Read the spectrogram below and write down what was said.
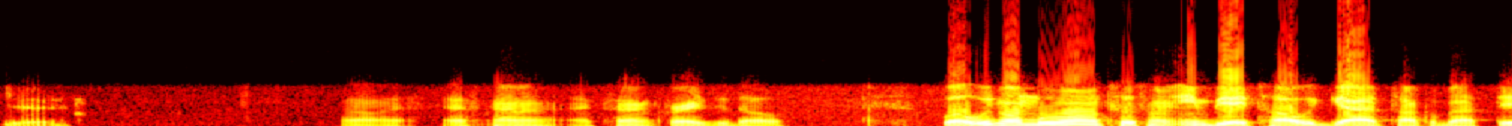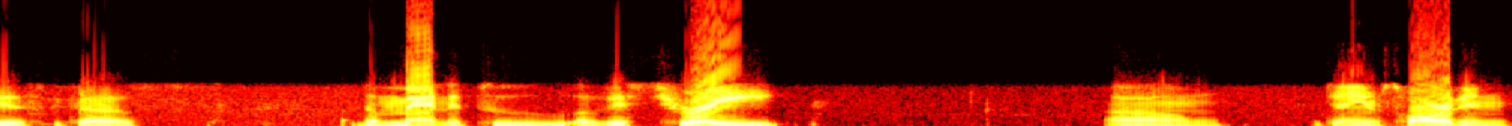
Yeah. Oh, that's kind of that's kind of crazy though. Well, we're gonna move on to some NBA talk. We gotta talk about this because the magnitude of this trade. Um, James Harden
